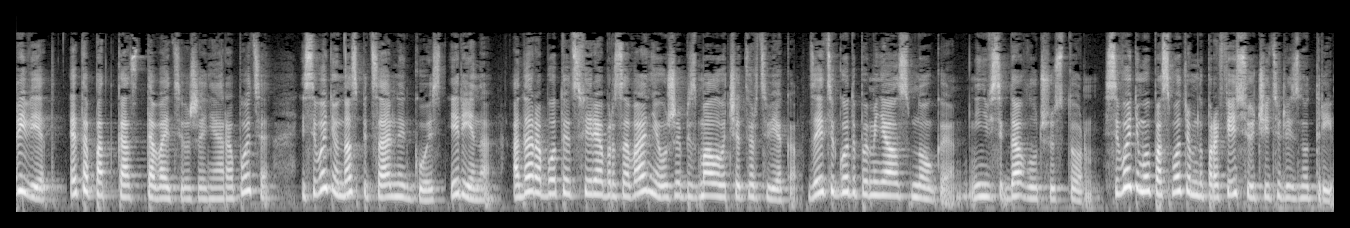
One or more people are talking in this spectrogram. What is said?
Привет! Это подкаст «Давайте уже не о работе». И сегодня у нас специальный гость – Ирина. Она работает в сфере образования уже без малого четверть века. За эти годы поменялось многое, и не всегда в лучшую сторону. Сегодня мы посмотрим на профессию учителя изнутри.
